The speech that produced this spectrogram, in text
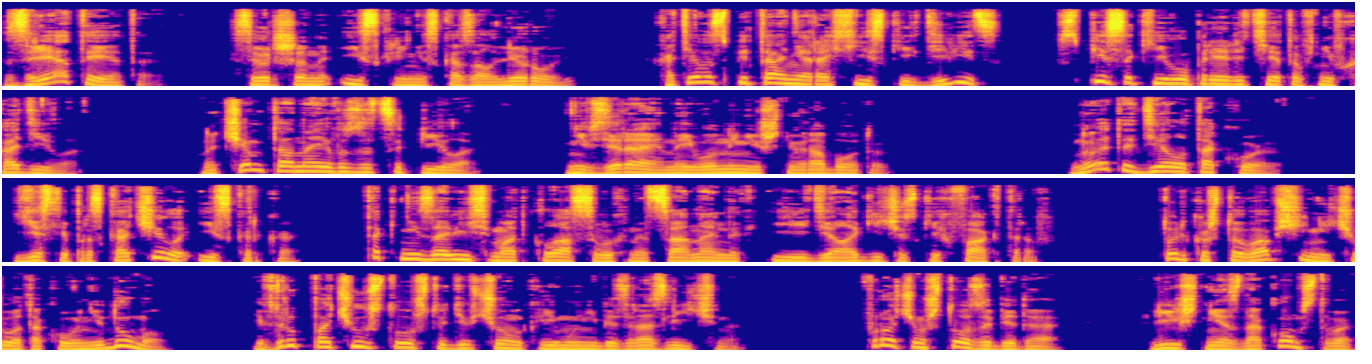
«Зря ты это», — совершенно искренне сказал Лерой, хотя воспитание российских девиц в список его приоритетов не входило. Но чем-то она его зацепила, невзирая на его нынешнюю работу. Но это дело такое. Если проскочила искорка, так независимо от классовых, национальных и идеологических факторов. Только что вообще ничего такого не думал, и вдруг почувствовал, что девчонка ему не безразлична. Впрочем, что за беда? Лишнее знакомство,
